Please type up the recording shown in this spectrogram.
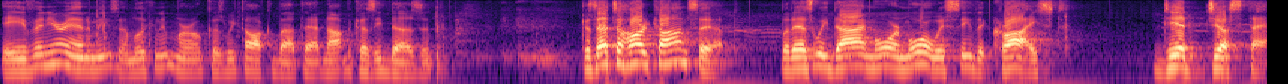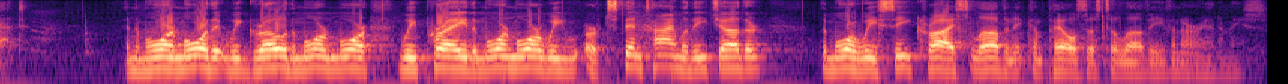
even your enemies? I'm looking at Merle because we talk about that, not because he doesn't. Because that's a hard concept. But as we die more and more, we see that Christ did just that. And the more and more that we grow, the more and more we pray, the more and more we spend time with each other, the more we see Christ's love, and it compels us to love even our enemies.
